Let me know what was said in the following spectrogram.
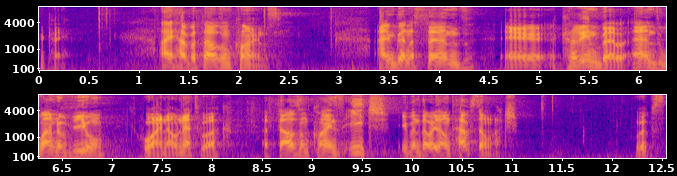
Okay. I have a thousand coins. I'm going to send uh, Karin Bell and one of you, who are our network, a thousand coins each, even though I don't have so much. Whoops.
